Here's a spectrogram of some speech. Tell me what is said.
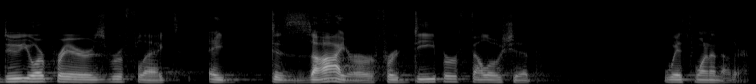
Do your prayers reflect a desire for deeper fellowship with one another?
